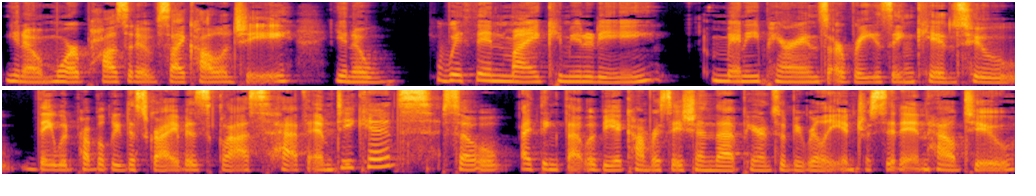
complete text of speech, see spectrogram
you know, more positive psychology. You know, within my community, many parents are raising kids who they would probably describe as glass half empty kids. So I think that would be a conversation that parents would be really interested in how to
